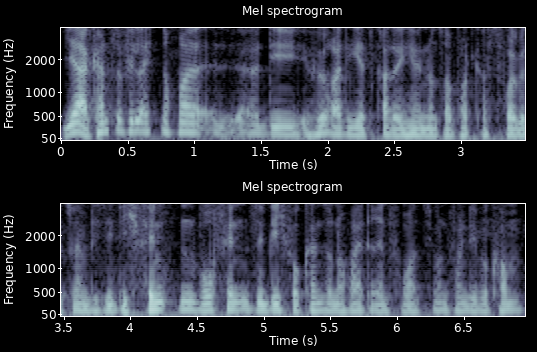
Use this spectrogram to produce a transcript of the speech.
Ja, kannst du vielleicht nochmal äh, die Hörer, die jetzt gerade hier in unserer Podcast-Folge zuhören, wie sie dich finden? Wo finden sie dich? Wo können sie noch weitere Informationen von dir bekommen?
